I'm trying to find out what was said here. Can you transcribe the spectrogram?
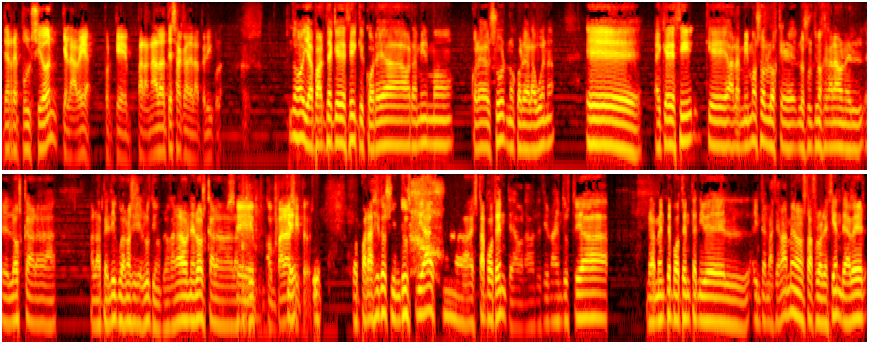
de repulsión, que la vea. Porque para nada te saca de la película. No, y aparte hay que decir que Corea ahora mismo, Corea del Sur, no Corea la Buena, eh, hay que decir que ahora mismo son los que los últimos que ganaron el, el Oscar a, a la película, no sé si es el último, pero ganaron el Oscar a la película. con Parásitos. Que- Con Parásitos su industria está, está potente ahora, es decir, una industria realmente potente a nivel internacional, menos está floreciendo. A ver,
